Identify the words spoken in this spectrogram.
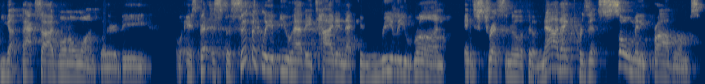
You got backside one on ones, whether it be specifically if you have a tight end that can really run and stretch the middle of the field. Now that presents so many problems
